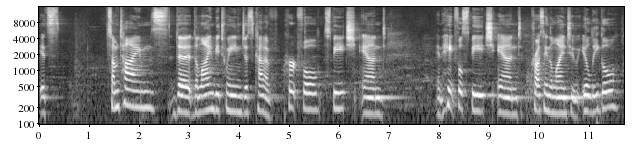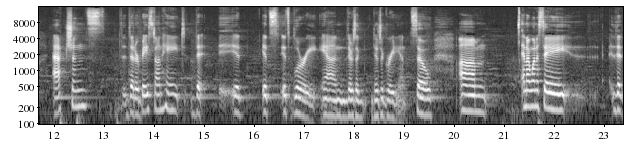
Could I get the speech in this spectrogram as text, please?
it's sometimes the, the line between just kind of hurtful speech and, and hateful speech and crossing the line to illegal actions that are based on hate, that it, it's, it's blurry and there's a, there's a gradient. So um, and I want to say that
